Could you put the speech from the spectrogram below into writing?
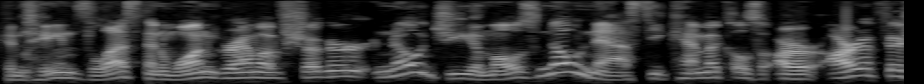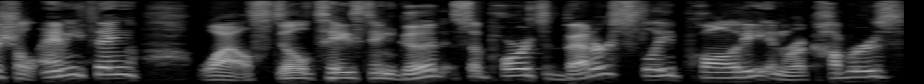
Contains less than one gram of sugar, no GMOs, no nasty chemicals or artificial anything, while still tasting good. Supports better sleep quality and recovers,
